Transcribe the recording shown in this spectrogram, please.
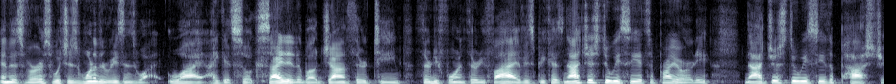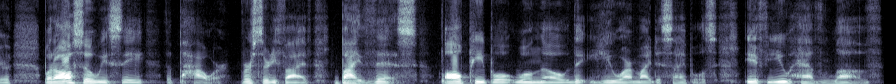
in this verse, which is one of the reasons why why I get so excited about John 13, 34 and 35 is because not just do we see it's a priority, not just do we see the posture, but also we see the power. Verse 35, by this all people will know that you are my disciples if you have love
